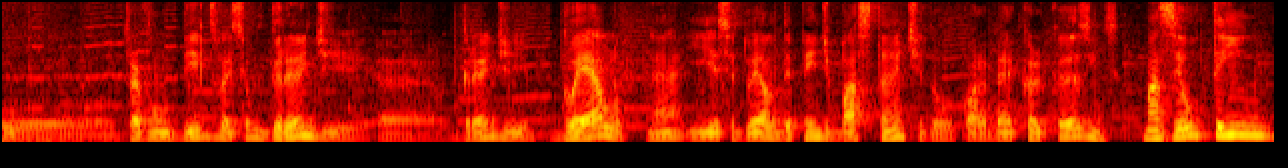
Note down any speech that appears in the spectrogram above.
o Trevon Diggs vai ser um grande uh, grande duelo, né? E esse duelo depende bastante do quarterback Kirk Cousins. Mas eu tenho,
